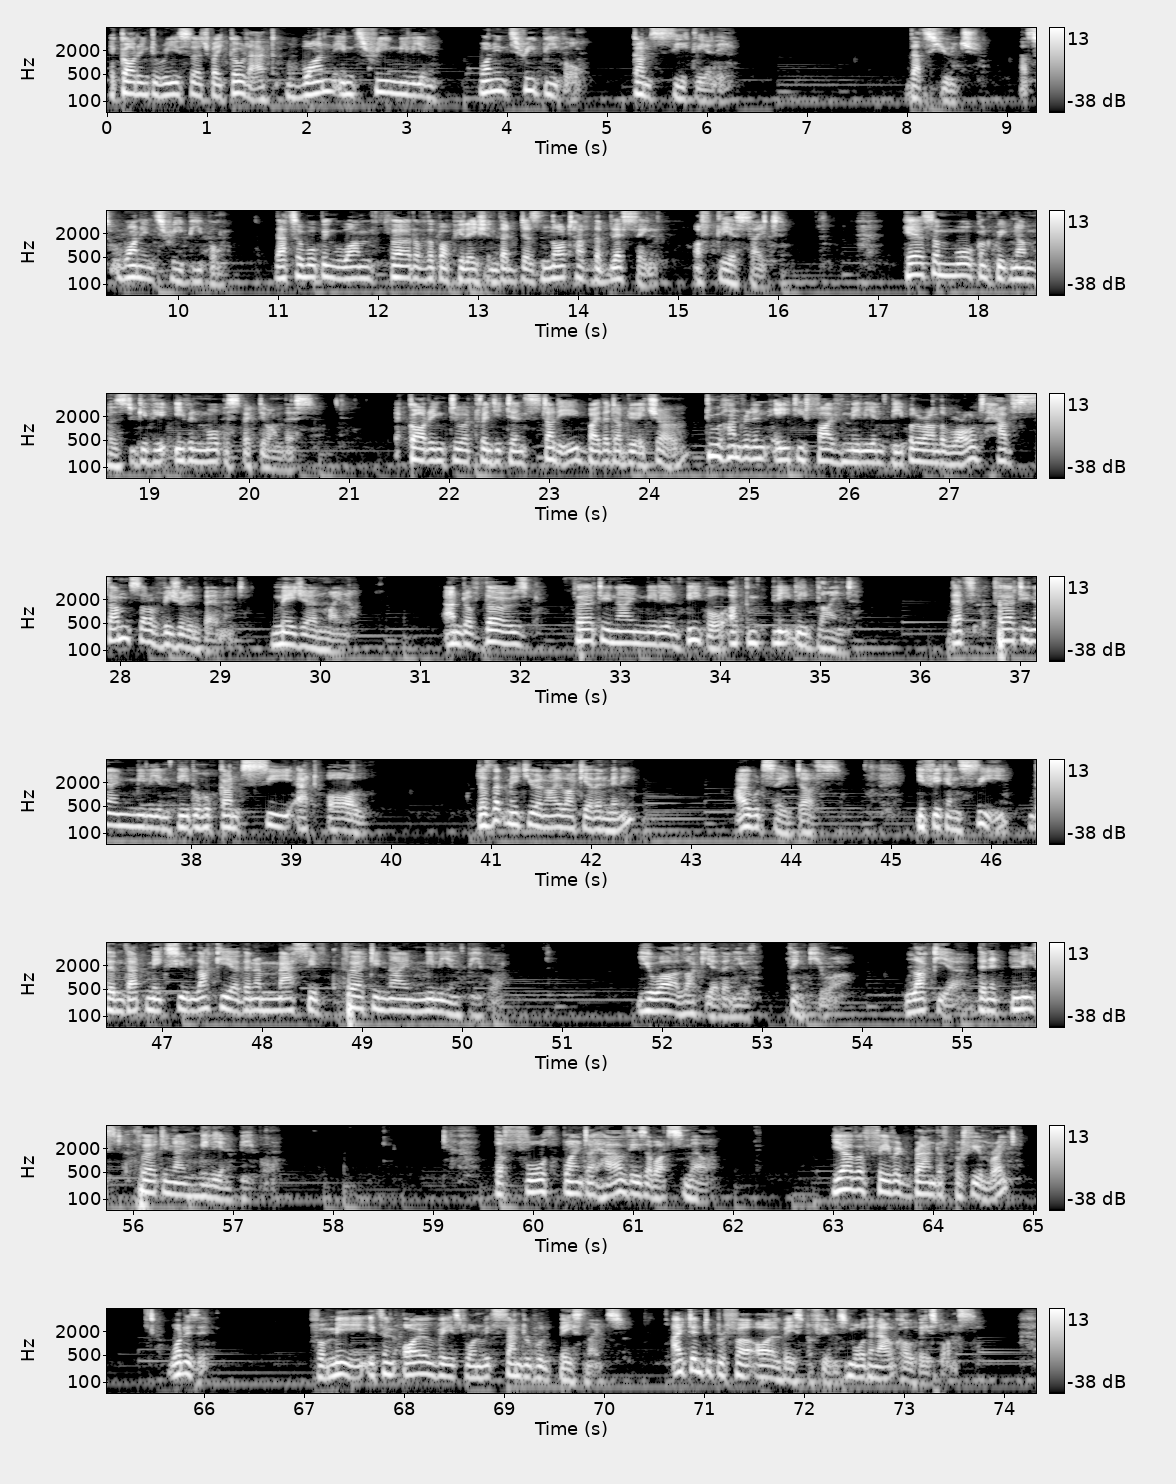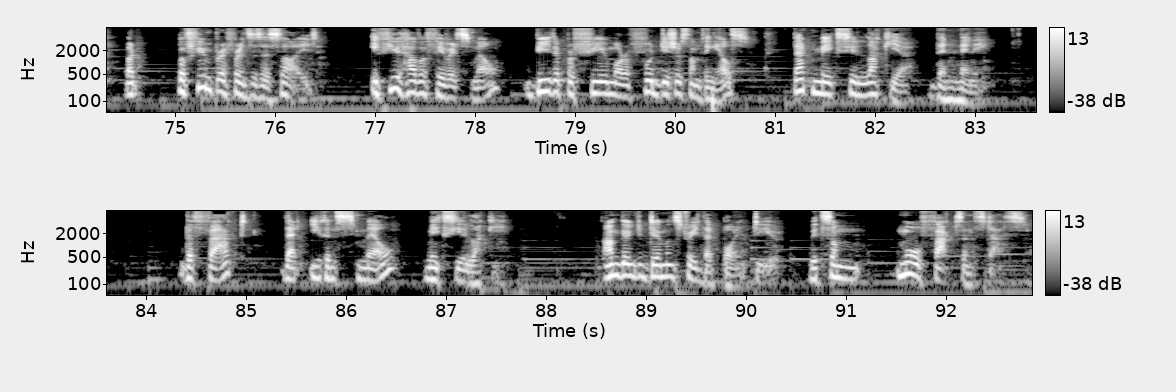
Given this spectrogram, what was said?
According to research by Kodak, 1 in 3 million, 1 in 3 people can't see clearly. That's huge. That's 1 in 3 people. That's a whopping one third of the population that does not have the blessing of clear sight. Here are some more concrete numbers to give you even more perspective on this. According to a 2010 study by the WHO, 285 million people around the world have some sort of visual impairment, major and minor. And of those, 39 million people are completely blind. That's 39 million people who can't see at all. Does that make you an eye luckier than many? I would say it does. If you can see, then that makes you luckier than a massive 39 million people. You are luckier than you think you are. luckier than at least 39 million people. The fourth point I have is about smell. You have a favorite brand of perfume, right? What is it? For me, it's an oil based one with sandalwood base notes. I tend to prefer oil based perfumes more than alcohol based ones. But perfume preferences aside, if you have a favorite smell, be it a perfume or a food dish or something else, that makes you luckier than many. The fact that you can smell makes you lucky. I'm going to demonstrate that point to you with some more facts and stats.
